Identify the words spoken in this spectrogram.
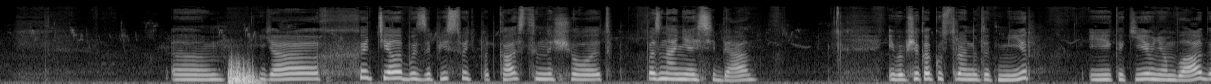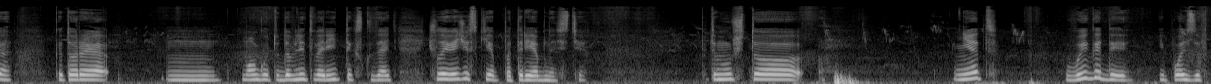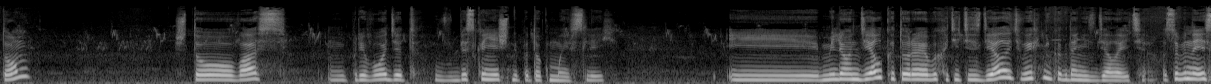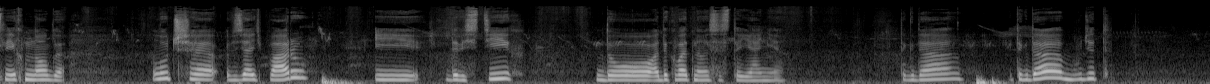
Эм, я хотела бы записывать подкасты насчет познания себя и вообще, как устроен этот мир и какие в нем блага, которые могут удовлетворить, так сказать, человеческие потребности. Потому что нет выгоды и пользы в том, что вас приводит в бесконечный поток мыслей. И миллион дел, которые вы хотите сделать, вы их никогда не сделаете. Особенно если их много. Лучше взять пару и довести их до адекватного состояния. Тогда, тогда будет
